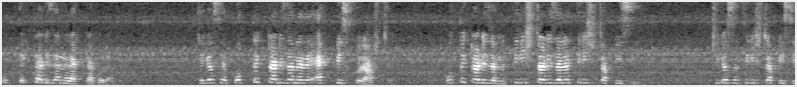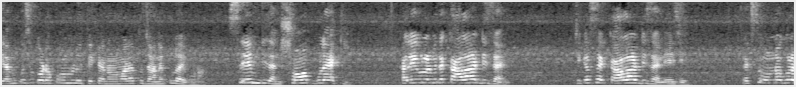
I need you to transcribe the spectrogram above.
প্রত্যেকটা ডিজাইনের একটা করে। ঠিক আছে? প্রত্যেকটা ডিজাইনের এক পিস করে আসছে। প্রত্যেকটা ডিজাইনের, তিরিশটা ডিজাইনের তিরিশটা পিসি ঠিক আছে? তিরিশটা পিসি আমি কইছি কটা কম লইতে কেন? আমার এত জানে কুলাইব না। সেম ডিজাইন, সবগুলো একই। খালি এগুলোর মধ্যে কালার ডিজাইন। ঠিক আছে? কালার ডিজাইন, এই যে। দেখছ, অন্যগুলো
